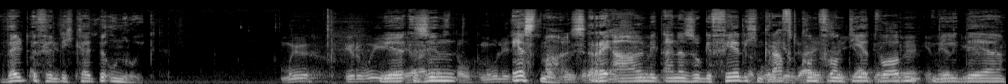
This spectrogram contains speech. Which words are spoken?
Weltöffentlichkeit beunruhigt. Wir sind erstmals real mit einer so gefährlichen Kraft konfrontiert worden wie der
